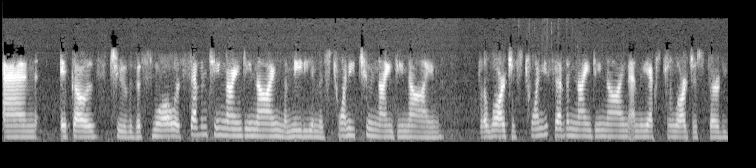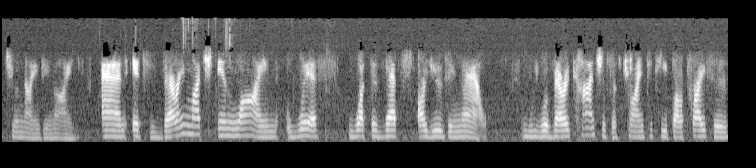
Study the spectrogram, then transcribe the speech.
and it goes to the small is seventeen ninety nine, the medium is twenty two ninety nine, the large is twenty seven ninety nine, and the extra large is thirty two ninety nine. And it's very much in line with what the vets are using now. We were very conscious of trying to keep our prices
